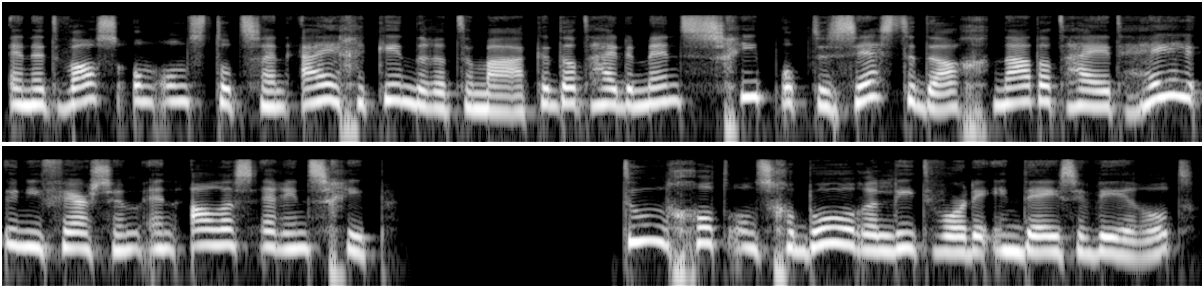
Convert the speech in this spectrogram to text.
en het was om ons tot zijn eigen kinderen te maken dat hij de mens schiep op de zesde dag nadat hij het hele universum en alles erin schiep. Toen God ons geboren liet worden in deze wereld,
